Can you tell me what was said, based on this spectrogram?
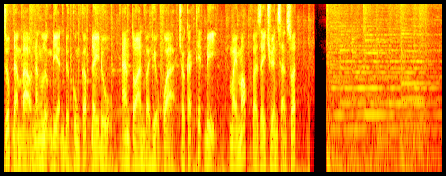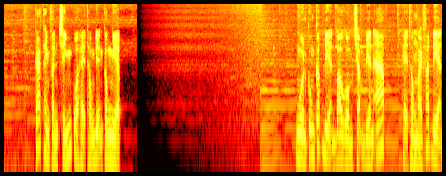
giúp đảm bảo năng lượng điện được cung cấp đầy đủ, an toàn và hiệu quả cho các thiết bị, máy móc và dây chuyền sản xuất. Các thành phần chính của hệ thống điện công nghiệp Nguồn cung cấp điện bao gồm chậm biến áp, hệ thống máy phát điện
